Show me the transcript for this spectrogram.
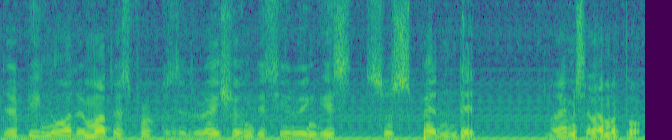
There being no other matters for consideration, this hearing is suspended. Maraming salamat po.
